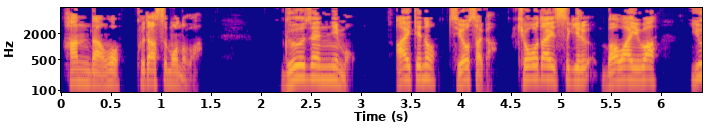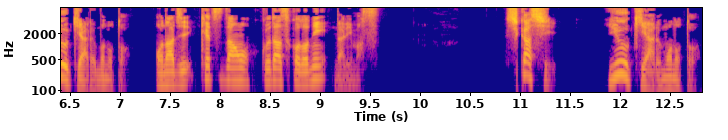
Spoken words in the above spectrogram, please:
判断を下す者は偶然にも相手の強さが強大すぎる場合は勇気ある者と同じ決断を下すことになります。しかし勇気ある者と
